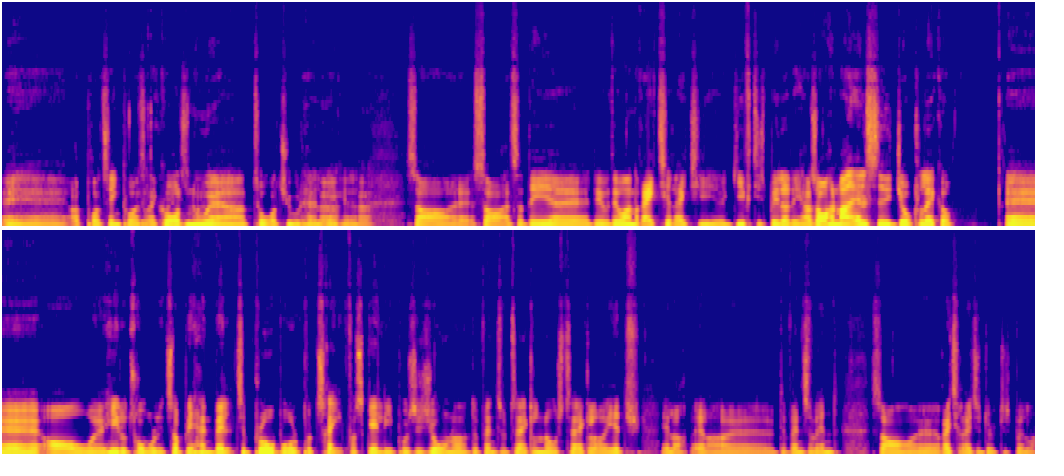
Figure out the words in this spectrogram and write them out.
Øh, og prøv at tænke på, at altså, rekorden nu er 22,5, ja, ikke? ja. Så, øh, så altså det, øh, det, det var en rigtig, rigtig øh, giftig spiller det her. Så var han meget altid Joe Klecko. Øh, og øh, helt utroligt, så blev han valgt til Pro Bowl på tre forskellige positioner. Defensive tackle, nose tackle og edge, eller, eller øh, defensive end. Så øh, rigtig, rigtig dygtig spiller.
